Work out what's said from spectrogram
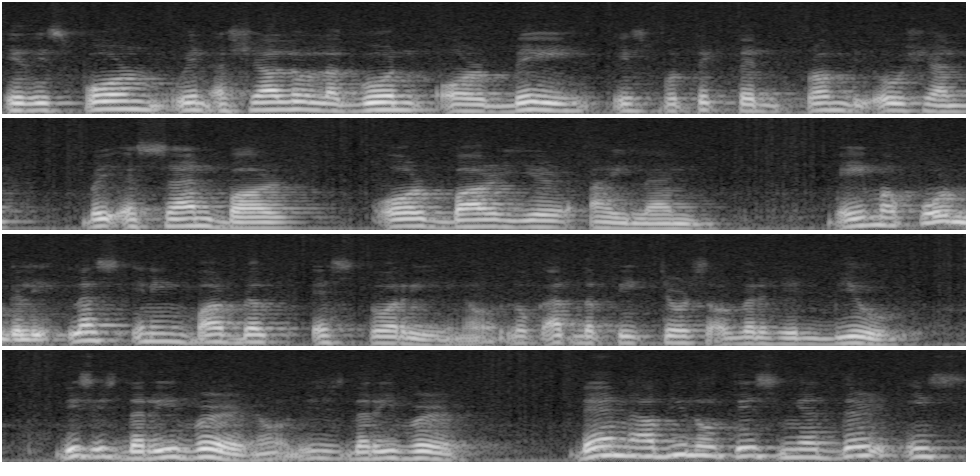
It is formed when a shallow lagoon or bay is protected from the ocean by a sandbar or barrier island. May ma-form gali class ining barbelt estuary. No? Look at the pictures overhead view. This is the river. No? This is the river. Then, have you noticed nga there is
